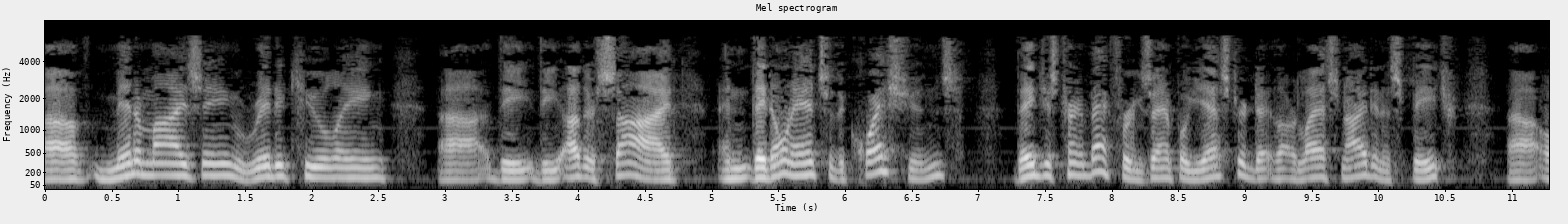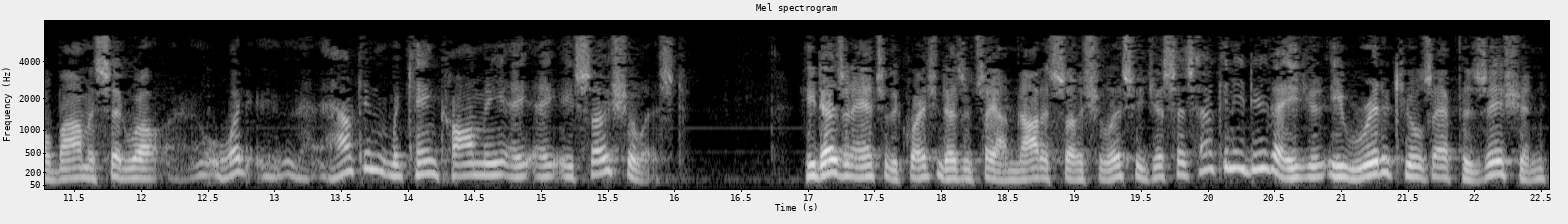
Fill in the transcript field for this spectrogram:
of minimizing, ridiculing uh, the the other side, and they don't answer the questions. They just turn it back. For example, yesterday or last night in a speech, uh, Obama said, "Well, what? How can McCain call me a, a, a socialist?" He doesn't answer the question, doesn't say, I'm not a socialist. He just says, how can he do that? He, he ridicules that position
